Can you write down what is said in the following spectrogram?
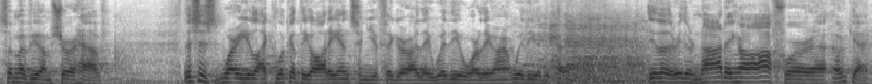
Some of you, I'm sure, have. This is where you like look at the audience and you figure, are they with you or they aren't with you, depending. They're either nodding off or, uh, okay.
